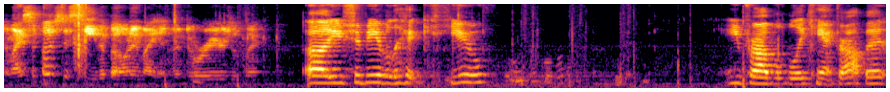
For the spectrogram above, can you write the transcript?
Am I supposed to see the bone in my inventory or something? Uh, you should be able to hit Q. You probably can't drop it.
